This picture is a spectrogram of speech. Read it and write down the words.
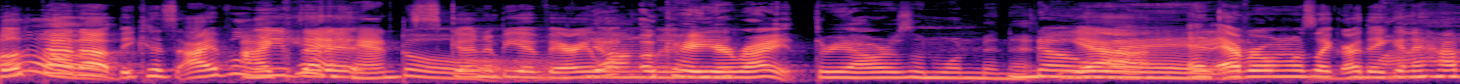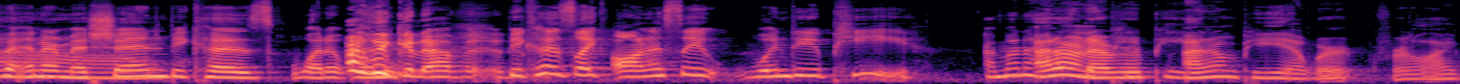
look that up up. because I believe that it's handle- going to be a very Yep, long movie. okay, you're right. Three hours and one minute. No yeah, way. and everyone was like, "Are they going to have an intermission?" Because what? It, was Are they gonna have it? because like honestly, when do you pee? I'm gonna. I don't to ever. pee-pee. I don't pee at work for like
